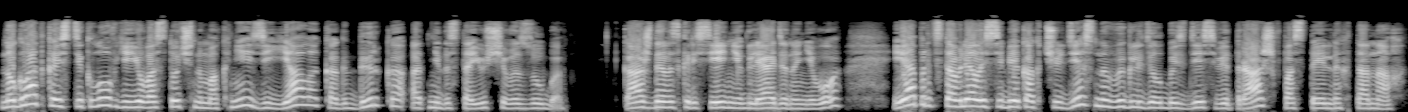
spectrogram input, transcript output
но гладкое стекло в ее восточном окне зияло, как дырка от недостающего зуба. Каждое воскресенье, глядя на него, я представляла себе, как чудесно выглядел бы здесь витраж в пастельных тонах.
